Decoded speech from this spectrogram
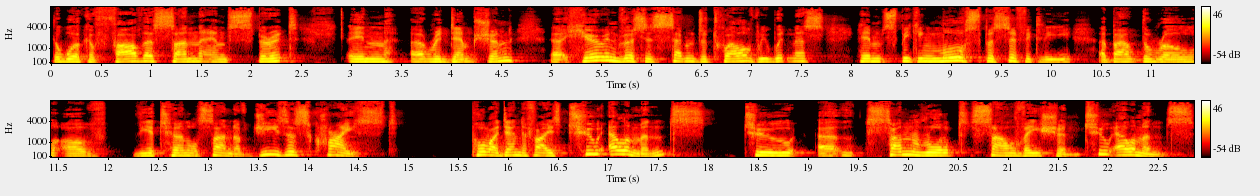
the work of Father, Son, and Spirit in uh, redemption. Uh, here in verses 7 to 12, we witness him speaking more specifically about the role of the eternal Son, of Jesus Christ. Paul identifies two elements to uh, Son-wrought salvation, two elements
